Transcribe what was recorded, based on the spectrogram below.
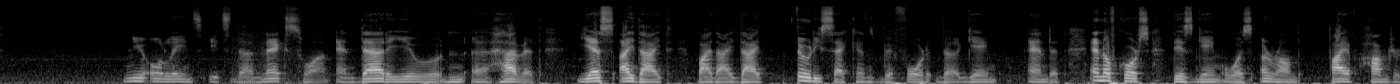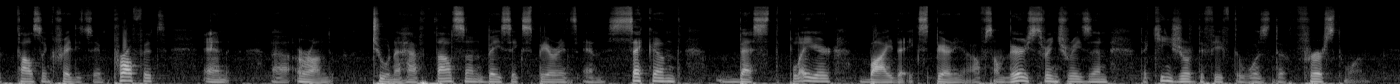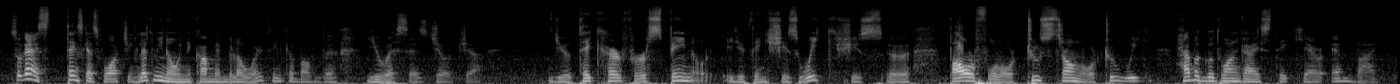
New Orleans it's the next one and there you uh, have it. Yes, I died, but I died 30 seconds before the game ended. And of course, this game was around 500,000 credits in profit and uh, around two and a half thousand base experience and second best player by the experience of some very strange reason the king george v was the first one so guys thanks guys for watching. Let me know in the comment below what you think about the uss georgia? Do you take her for a spin or do you think she's weak she's uh, powerful or too strong or too weak? Have a good one guys. Take care and bye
